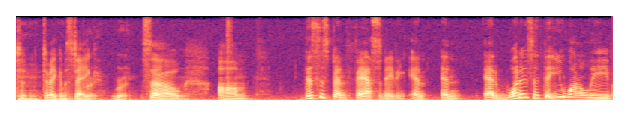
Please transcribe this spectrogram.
to, mm-hmm. to make a mm-hmm. mistake. Right. Right. So. Right. Um, this has been fascinating. And, and Ed, what is it that you want to leave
